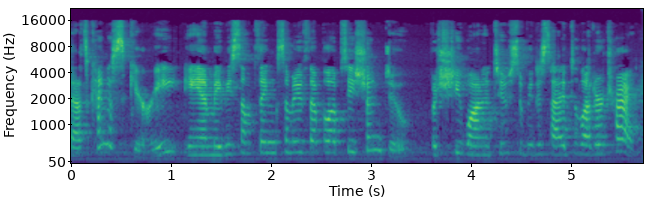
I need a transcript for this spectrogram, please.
that's kind of scary and maybe something somebody with epilepsy shouldn't do, but she wanted to, so we decided to let her try.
